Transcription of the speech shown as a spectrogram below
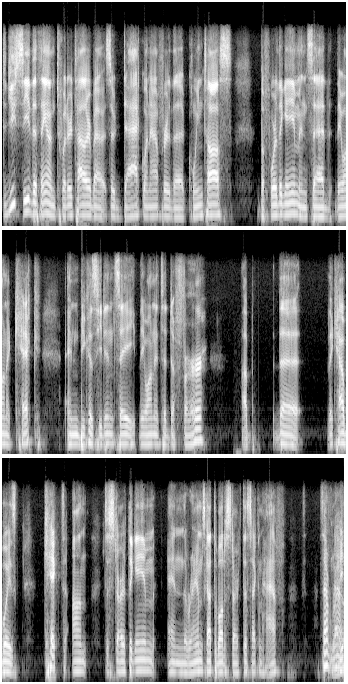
Did you see the thing on Twitter, Tyler, about so Dak went out for the coin toss before the game and said they want to kick, and because he didn't say they wanted to defer, uh, the the Cowboys kicked on to start the game, and the Rams got the ball to start the second half. Is that right?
